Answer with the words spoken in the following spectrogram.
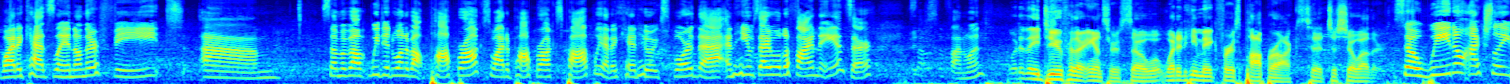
Why do cats land on their feet? Um, some about we did one about pop rocks. Why do pop rocks pop? We had a kid who explored that, and he was able to find the answer. So that was a fun one. what do they do for their answers? So, what did he make for his pop rocks to, to show others? So we don't actually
